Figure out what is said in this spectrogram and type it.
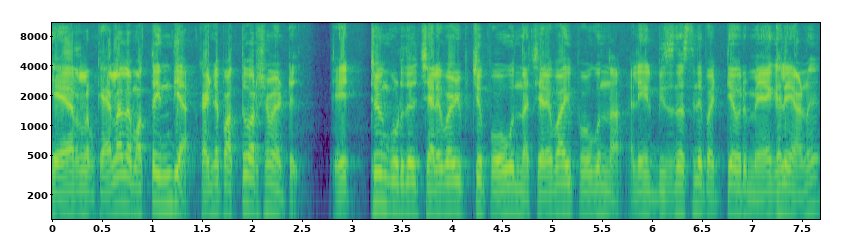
കേരളം കേരളമല്ല മൊത്തം ഇന്ത്യ കഴിഞ്ഞ പത്ത് വർഷമായിട്ട് ഏറ്റവും കൂടുതൽ ചെലവഴിച്ച് പോകുന്ന ചിലവായി പോകുന്ന അല്ലെങ്കിൽ ബിസിനസ്സിന് പറ്റിയ ഒരു മേഖലയാണ്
